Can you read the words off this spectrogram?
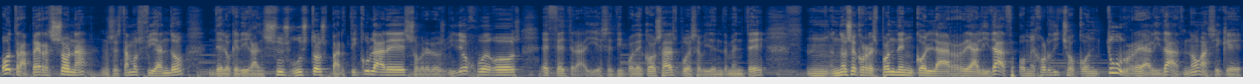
otra persona, nos estamos fiando de lo que digan sus gustos particulares sobre los videojuegos, etc. Y ese tipo de cosas, pues evidentemente no se corresponden con la realidad, o mejor dicho, con tu realidad, ¿no? Así que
